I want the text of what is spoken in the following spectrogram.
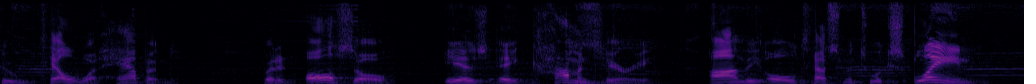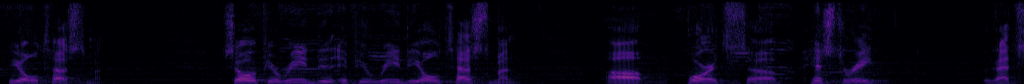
to tell what happened, but it also is a commentary on the Old Testament to explain the Old Testament. So if you read the, if you read the Old Testament uh, for its uh, history, that's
